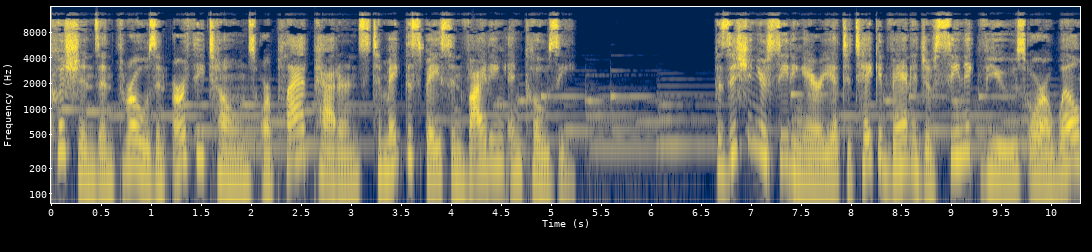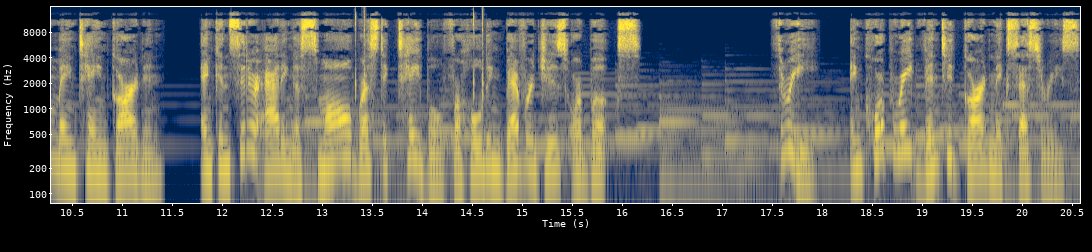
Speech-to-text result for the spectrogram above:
Cushions and throws in earthy tones or plaid patterns to make the space inviting and cozy. Position your seating area to take advantage of scenic views or a well-maintained garden, and consider adding a small rustic table for holding beverages or books. 3. Incorporate vintage garden accessories.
